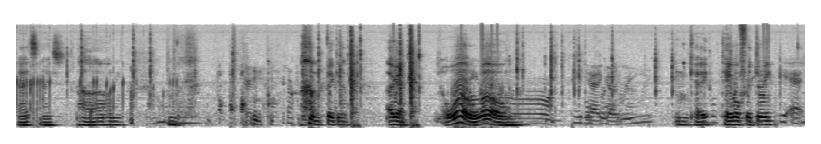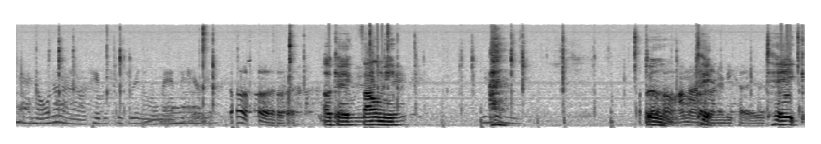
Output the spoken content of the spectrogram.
That's nice. Um, I'm picking up. Okay. Whoa, whoa. Table Yeah, for three. Okay. Table for three. Yeah, no, no, no, no, no. Table for three in the romantic area. Uh, Okay, follow me. Yeah. Boom. no, I'm not Hey. at dinner because Take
